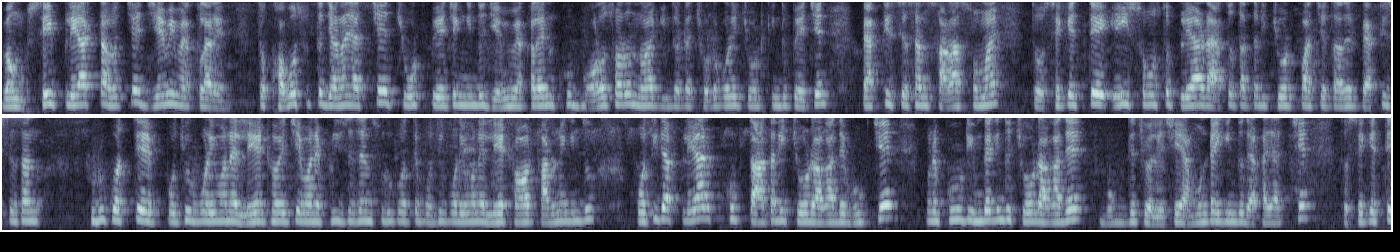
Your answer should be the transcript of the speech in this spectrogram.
এবং সেই প্লেয়ারটা হচ্ছে জেমি ম্যাকলারেন তো খবর সূত্রে জানা যাচ্ছে, চোট পেয়েছেন কিন্তু জেমি ম্যাকলারেন খুব বড় সড়ো নয়, কিন্তু একটা ছোটো করেই চোট কিন্তু পেয়েছেন প্র্যাকটিস সেশন সারার সময়। তো সেক্ষেত্রে এই সমস্ত প্লেয়াররা এত তাড়াতাড়ি চোট পাচ্ছে, তাদের প্র্যাকটিস সেশন শুরু করতে প্রচুর পরিমাণে লেট হয়েছে মানে প্রি সিজন শুরু করতে প্রচুর পরিমাণে লেট হওয়ার কারণে কিন্তু প্রতিটা প্লেয়ার খুব তাড়াতাড়ি চোট আঘাতে ভুগছে মানে পুরো টিমটা কিন্তু চোট আঘাতে ভুগতে চলেছে, এমনটাই কিন্তু দেখা যাচ্ছে। তো সেক্ষেত্রে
